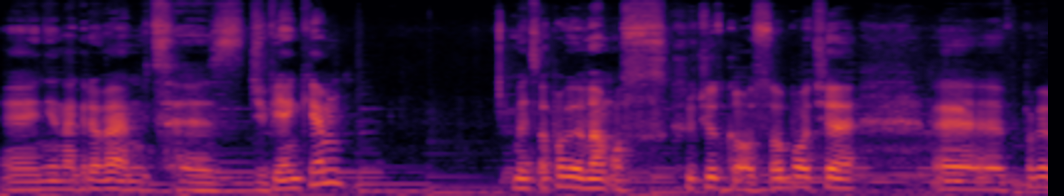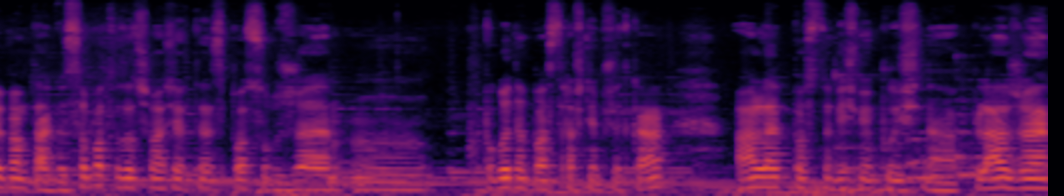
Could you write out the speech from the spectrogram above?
e, nie nagrywałem nic e, z dźwiękiem. Więc opowiem Wam o, króciutko o sobocie. Powiem Wam tak, sobota zaczęła się w ten sposób, że mm, pogoda była strasznie brzydka, ale postanowiliśmy pójść na plażę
